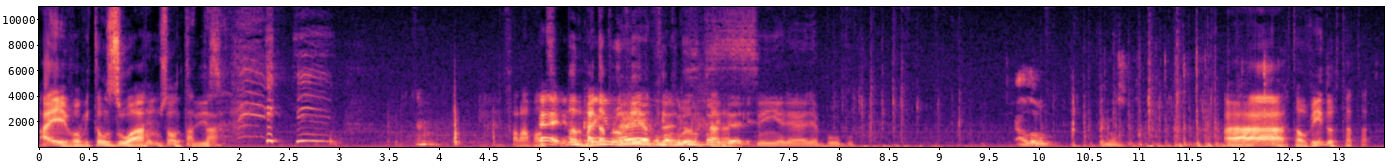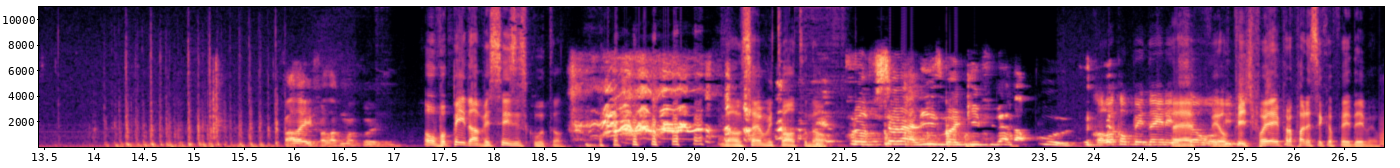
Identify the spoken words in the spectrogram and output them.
Aí, vamos então zoar. Vamos ao Tatá. isso. Falar mal. É, ele Mano, mas dá pra né? Algum bagulho no fone dele. Sim, ele é, ele é bobo. Alô? Eu não sei. Ah, tá ouvindo? Tá, tá. Fala aí, fala alguma coisa. Ô, vou peidar, vê se vocês escutam. não, não saiu muito alto, não. Profissionalismo aqui, filha da puta. Coloca o peido aí na É, edição, ô meu, Pete. Pete, foi aí pra parecer que eu peidei mesmo.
